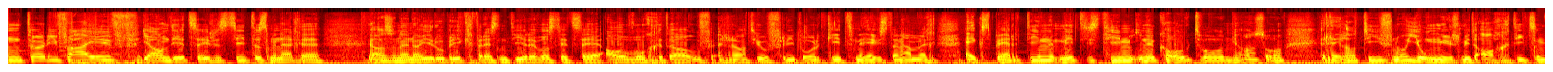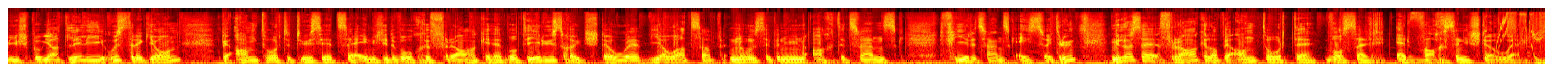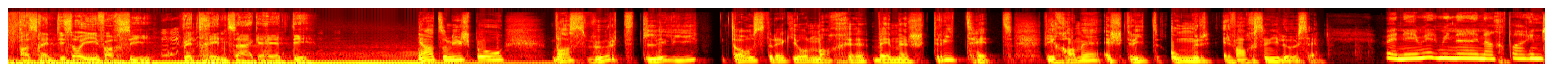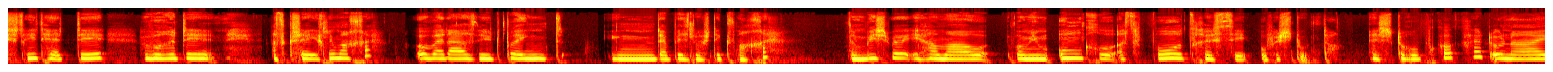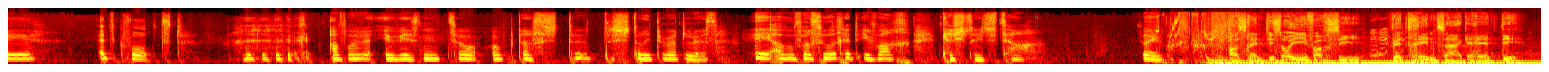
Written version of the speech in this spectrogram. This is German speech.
35. Ja, und jetzt ist es Zeit, dass wir nachher ja, so eine neue Rubrik präsentieren, was es jetzt äh, alle Wochen da auf Radio Freiburg gibt. Wir haben uns da nämlich Expertin mit ins Team reingeholt, die ja, so relativ noch jung ist, mit 8 zum Beispiel. Ja, die Lilly aus der Region beantwortet uns jetzt äh, in der Woche Fragen, die ihr uns könnt stellen via WhatsApp 079 28 24 123. Wir lösen Fragen beantworten, die sich Erwachsene stellen. Es könnte so einfach sein, wie die Kinder sagen hätte. Ja, zum Beispiel, was würde die Lilly hier aus der Region machen, wenn man Streit hat? Wie kann man einen Streit unter Erwachsenen lösen? Wenn ich mit meiner Nachbarin Streit hätte, würde ich ein Geschenk machen. Und wenn das nichts bringt, irgendetwas Lustiges machen. Zum Beispiel, ich habe mal von meinem Onkel ein Bootkissen auf den Stuhl Er ist drauf gehockt und dann hat gefurzt. aber ich weiß nicht so, ob das den Streit wird lösen Hey, aber versucht einfach, keinen Streit zu haben. So einfach. Es könnte so einfach sein, wie die Kinder sagen hätte.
